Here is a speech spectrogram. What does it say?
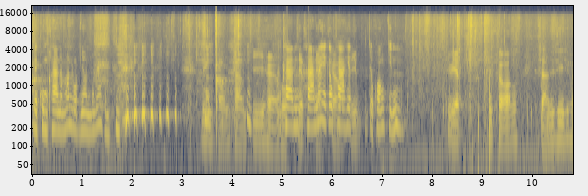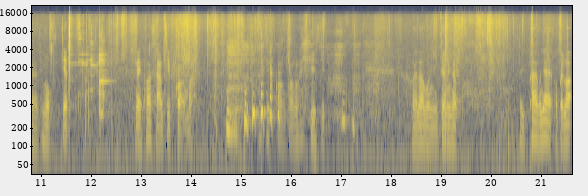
ได้คุ้มค่าน้ำมันลดหย่อนบ่เนาะเพิ่นหนึ่งสองสามสี่ห้าหกค่าเจ็ดค่าในกับแปค่าเฮ็ดสิบเจ้าของกิน สิบเอ็ดสิบสองสามสิบสี่สิบห้าสิบหกสิบเจ็ดในพ่อสามสิบกล่องบ่ สิบกล่องกล่องละยี่สิบค อยเลาเบางอีกเจ้านึงครับไอ้ผ้าคนนี้ออกไปเลาะ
